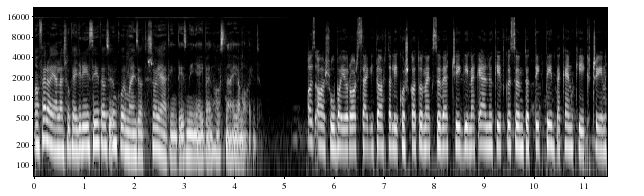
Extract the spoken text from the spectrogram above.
A felajánlások egy részét az önkormányzat saját intézményeiben használja majd. Az Alsó Bajorországi Tartalékos Katonák Szövetségének elnökét köszöntötték pénteken Kékcsén.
